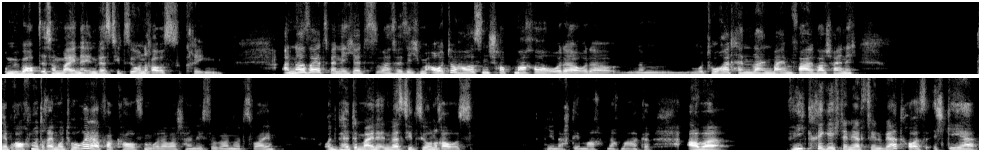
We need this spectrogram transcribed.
um überhaupt erstmal meine Investition rauszukriegen. Andererseits, wenn ich jetzt, was weiß ich, im Autohaus einen Shop mache oder, oder einem Motorradhändler in meinem Fall wahrscheinlich, der braucht nur drei Motorräder verkaufen oder wahrscheinlich sogar nur zwei und hätte meine Investition raus je nachdem nach Marke. Aber wie kriege ich denn jetzt den Wert raus? Ich gehe ja,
